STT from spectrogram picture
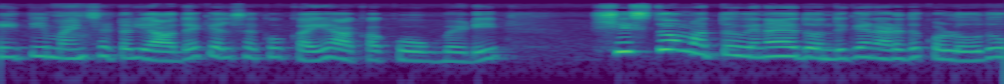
ರೀತಿ ಮೈಂಡ್ಸೆಟ್ಟಲ್ಲಿ ಯಾವುದೇ ಕೆಲಸಕ್ಕೂ ಕೈ ಹಾಕಕ್ಕೆ ಹೋಗಬೇಡಿ. ಶಿಸ್ತು ಮತ್ತು ವಿನಯದೊಂದಿಗೆ ನಡೆದುಕೊಳ್ಳುವುದು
